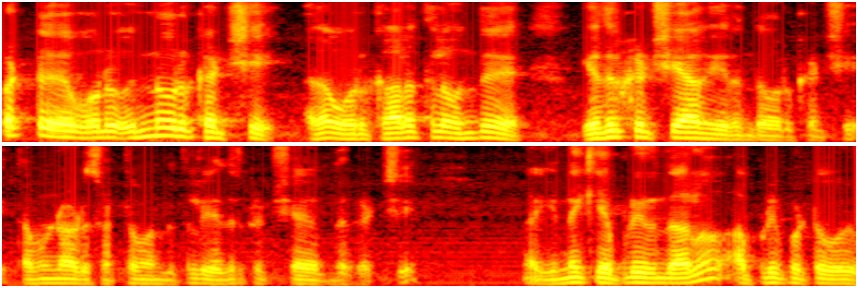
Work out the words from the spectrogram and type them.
பட் ஒரு இன்னொரு கட்சி அதாவது ஒரு காலத்தில் வந்து எதிர்க்கட்சியாக இருந்த ஒரு கட்சி தமிழ்நாடு சட்டமன்றத்தில் எதிர்க்கட்சியாக இருந்த கட்சி இன்றைக்கி எப்படி இருந்தாலும் அப்படிப்பட்ட ஒரு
